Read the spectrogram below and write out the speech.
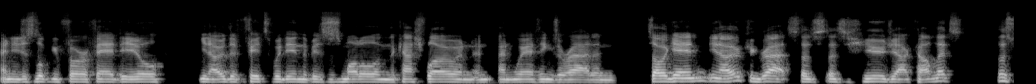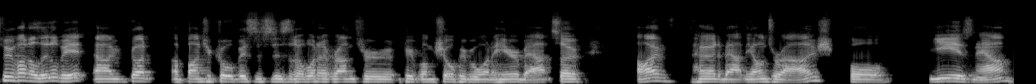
and you're just looking for a fair deal you know, that fits within the business model and the cash flow and, and, and where things are at. And so again, you know, congrats. That's, that's a huge outcome. Let's, let's move on a little bit. Uh, we've got a bunch of cool businesses that I want to run through. People, I'm sure people want to hear about. So I've heard about the Entourage for years now.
